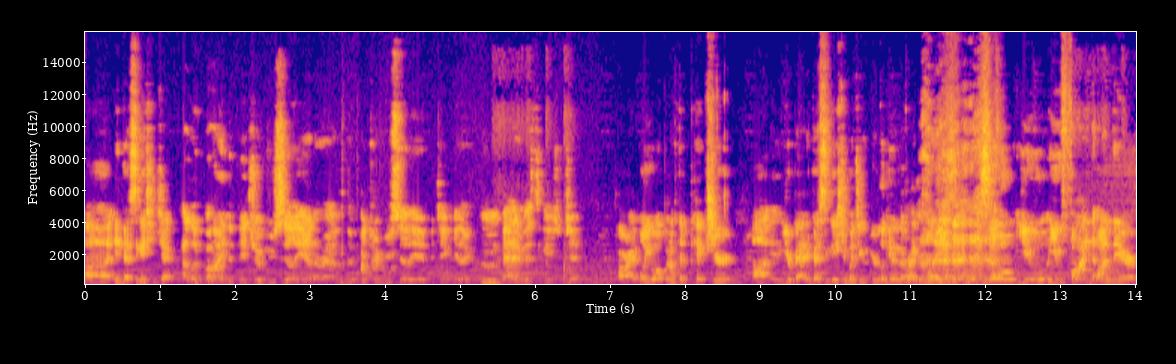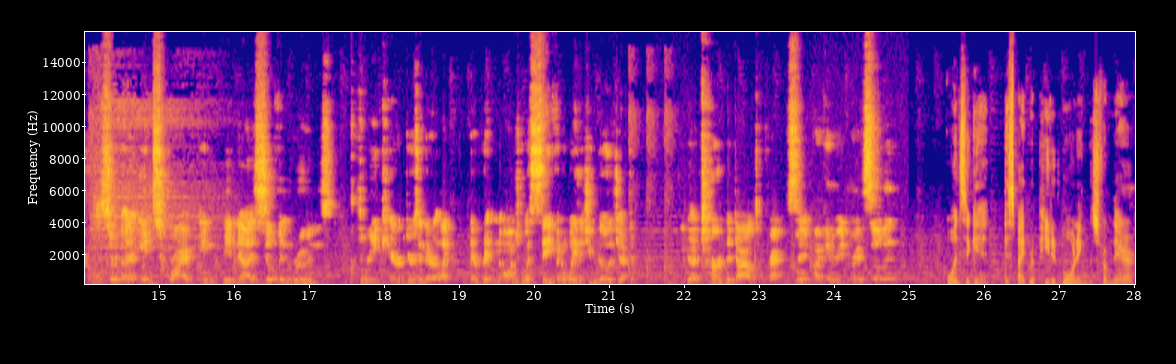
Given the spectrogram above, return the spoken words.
Uh, investigation check. I look behind the picture of Drusilia and around the picture of Drusilia in particular. Ooh, bad investigation check. All right. Well, you open up the picture. Uh, your bad investigation, but you, you're looking in the right place. so you you find on there sort of uh, inscribed in in uh, Sylvan runes three characters, and they're like they're written onto a safe in a way that you know that you have to uh, turn the dial to crack the safe. Cool. I can read and write Sylvan. Once again, despite repeated warnings from their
